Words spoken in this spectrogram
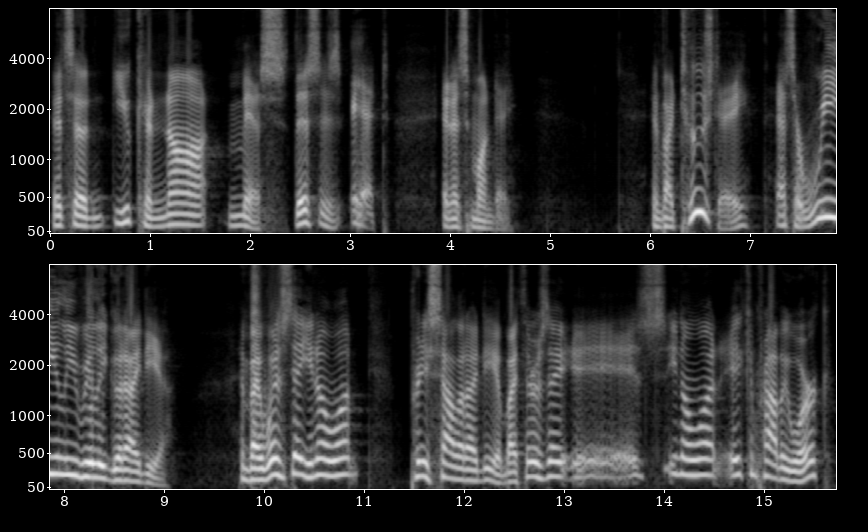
It's a, you cannot miss. This is it. And it's Monday. And by Tuesday, that's a really, really good idea. And by Wednesday, you know what? Pretty solid idea. By Thursday, it's, you know what? It can probably work.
